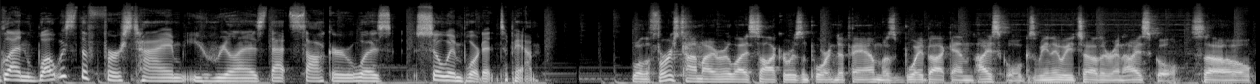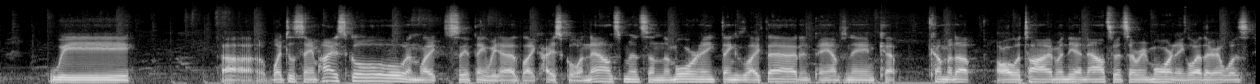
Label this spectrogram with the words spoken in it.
Glenn, what was the first time you realized that soccer was so important to Pam? Well, the first time I realized soccer was important to Pam was way back in high school because we knew each other in high school. So we uh, went to the same high school and like the same thing. We had like high school announcements in the morning things like that and pam's name kept coming up all the time in the announcements every morning whether it was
